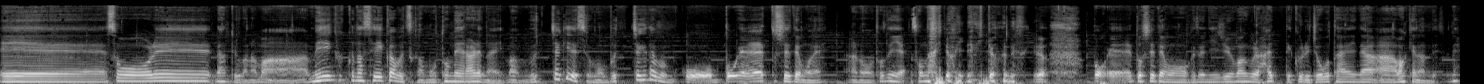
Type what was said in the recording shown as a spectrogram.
えー、それ、なんていうかな、まあ、明確な成果物が求められない。まあ、ぶっちゃけですよ。もうぶっちゃけ多分、こう、ぼえーっとしててもね、あの、当然、そんな人はいないと思うんですけど、ぼえーっとしてても別に20万ぐらい入ってくる状態なわけなんですよね。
